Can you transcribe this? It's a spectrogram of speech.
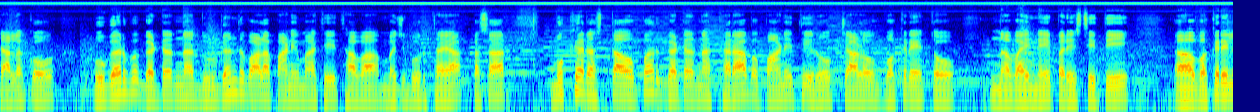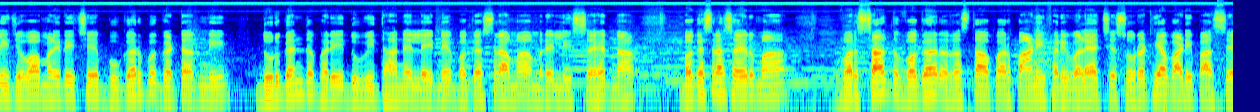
ચાલકો ભૂગર્ભ ગટરના દુર્ગંધવાળા પાણીમાંથી થવા મજબૂર થયા. પસાર મુખ્ય રસ્તાઓ પર ગટરના ખરાબ પાણીથી રોગચાળો વકરે તો નવાઈ નહીં પરિસ્થિતિ વકરેલી જોવા મળી રહી છે. ભૂગર્ભ ગટરની દુર્ગંધભરી દુવિધાને લઈને બગસરામાં અમરેલી શહેરના, બગસરા શહેરમાં વરસાદ વગર રસ્તા પર પાણી ફરી વળ્યા છે. સોરઠિયાવાડી પાસે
